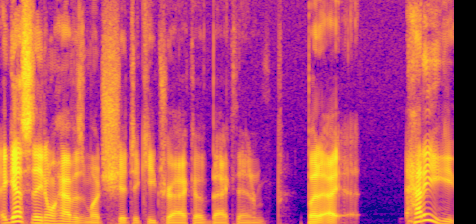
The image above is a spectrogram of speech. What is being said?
I guess they don't have as much shit to keep track of back then but I how do you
